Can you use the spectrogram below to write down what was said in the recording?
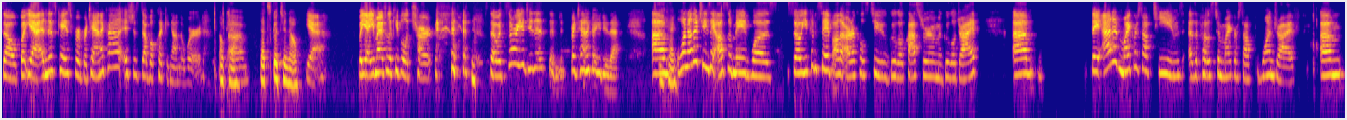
So, but yeah, in this case for Britannica, it's just double clicking on the word. Okay, Um, that's good to know. yeah, but yeah, you might have to look, keep a little chart. so it's sorry you do this, and Britannica you do that. Um, Okay. One other change they also made was so you can save all the articles to Google Classroom and Google Drive. Um, they added Microsoft Teams as opposed to Microsoft OneDrive. Um,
